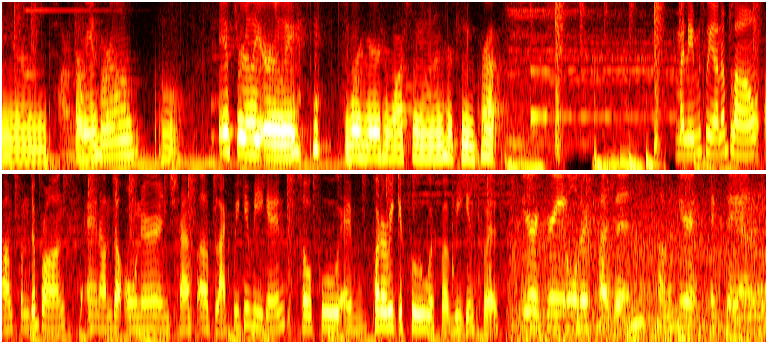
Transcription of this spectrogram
And are we in Harlem? Oh, it's really early. We're here to watch Lyana and her team prep. My name is Lyana Blount. I'm from the Bronx and I'm the owner and chef of Black Rican Vegan, soul food and Puerto Rican food with a vegan twist. You're a great older cousin coming here at 6 a.m. to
